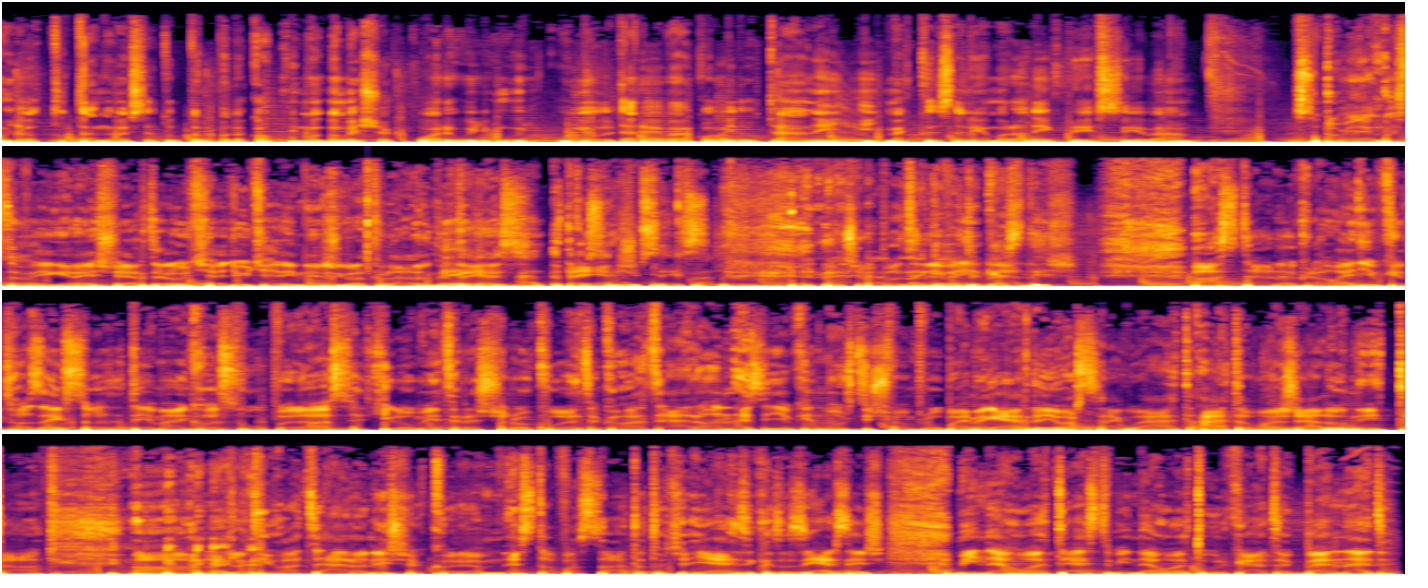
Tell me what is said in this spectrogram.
hogy ott utána össze tudtam vele kapni magam, és akkor úgy, úgy, úgy volt erővel Covid után így, így megküzdeni a maradék részével. Szóval, Aminek most a végére is ért el, úgyhogy, úgyhogy innen is gratulálunk a Igen, teljes, hát teljes köszönöm szépen. csapat Megéltük nevében. ezt is. Aztán Klau egyébként hozzá is szólt a témánkhoz, húpöl az, hogy kilométeres sorok voltak a határon. Ez egyébként most is van, próbálj meg Erdélyországba át, átavanzsálódni itt a, a nagylaki határon, és akkor öm, ezt tapasztaltad, hogyha hiányzik ez az érzés. Mindenhol teszt, mindenhol turkáltak benned,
